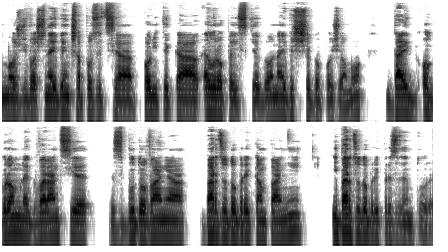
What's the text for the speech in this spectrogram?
możliwości, największa pozycja polityka europejskiego, najwyższego poziomu, daje ogromne gwarancje zbudowania bardzo dobrej kampanii i bardzo dobrej prezydentury.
